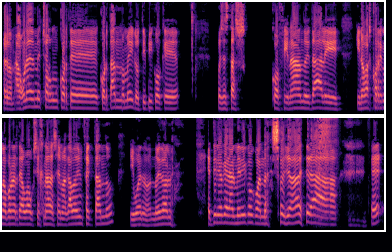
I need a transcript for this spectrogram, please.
Perdón, alguna vez me he hecho algún corte cortándome y lo típico que pues estás cocinando y tal y, y no vas corriendo a ponerte agua oxigenada, se me acaba infectando y bueno, no he ido al, he tenido que ir al médico cuando eso ya era, eh,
